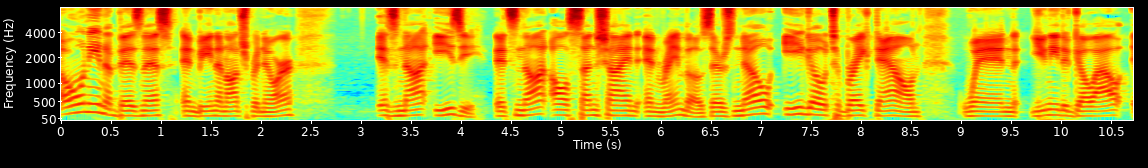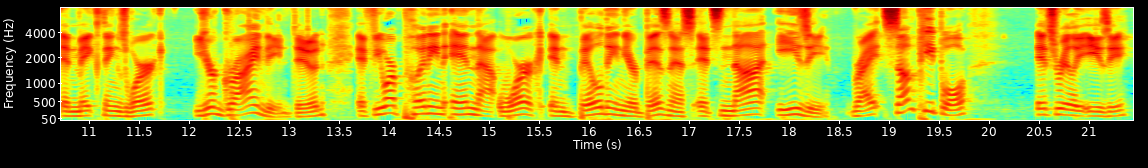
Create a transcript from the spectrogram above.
Owning a business and being an entrepreneur, is not easy. It's not all sunshine and rainbows. There's no ego to break down when you need to go out and make things work. You're grinding, dude. If you are putting in that work in building your business, it's not easy, right? Some people, it's really easy,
